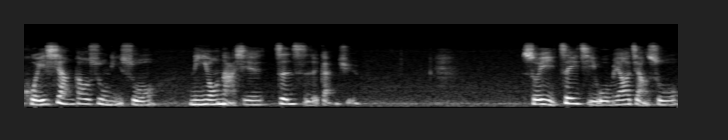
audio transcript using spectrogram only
回向，告诉你说你有哪些真实的感觉。所以这一集我们要讲说，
